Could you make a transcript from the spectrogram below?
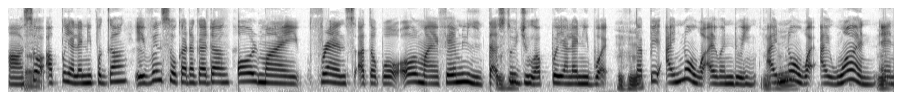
Ha, so apa yang Lani pegang even so kadang-kadang all my friends ataupun all my family Mhm. Tak setuju apa yang Lani buat. Tapi I know what I want doing. I Mhm. know what I want and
